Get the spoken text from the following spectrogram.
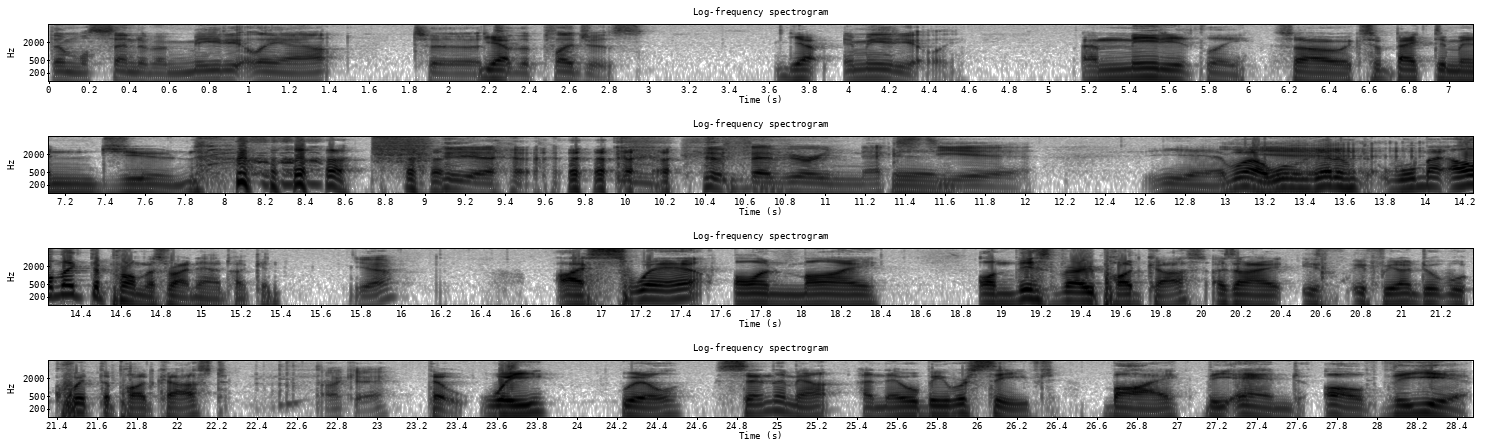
then we'll send them immediately out to, to the pledges. Yep. Immediately. Immediately. So expect them in June. yeah. February next Yeah. year. yeah. Well, we'll get them. We'll. I'll make the promise right now, Duncan. Yeah. I swear on my on this very podcast, as I if if we don't do it, we'll quit the podcast. Okay. That we will send them out, and they will be received by the end of the year.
